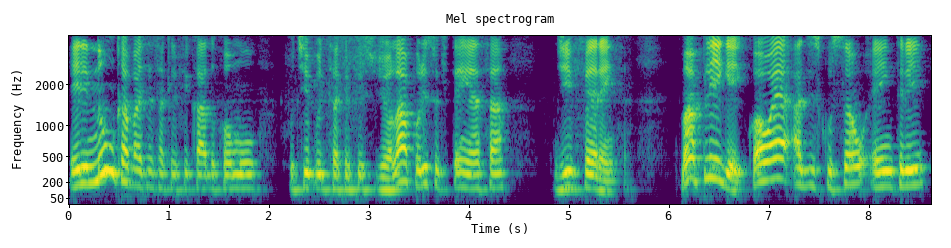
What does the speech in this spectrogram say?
ele nunca vai ser sacrificado como o tipo de sacrifício de Olá, por isso que tem essa diferença. Mapliguei, qual é a discussão entre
